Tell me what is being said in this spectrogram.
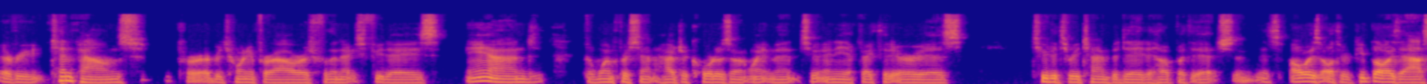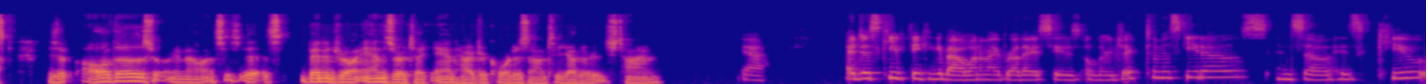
every 10 pounds for every 24 hours for the next few days. And the 1% hydrocortisone ointment to any affected areas two to three times a day to help with itch. And it's always all three. People always ask, is it all of those? Or, you know, it's, it's Benadryl and Zyrtec and hydrocortisone together each time. Yeah. I just keep thinking about one of my brothers who's allergic to mosquitoes. And so his cute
